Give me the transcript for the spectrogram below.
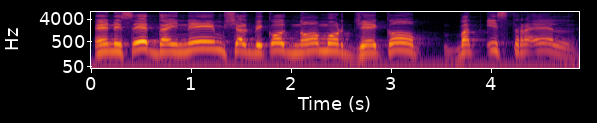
And he said, Thy name shall be called no more Jacob, but Israel.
